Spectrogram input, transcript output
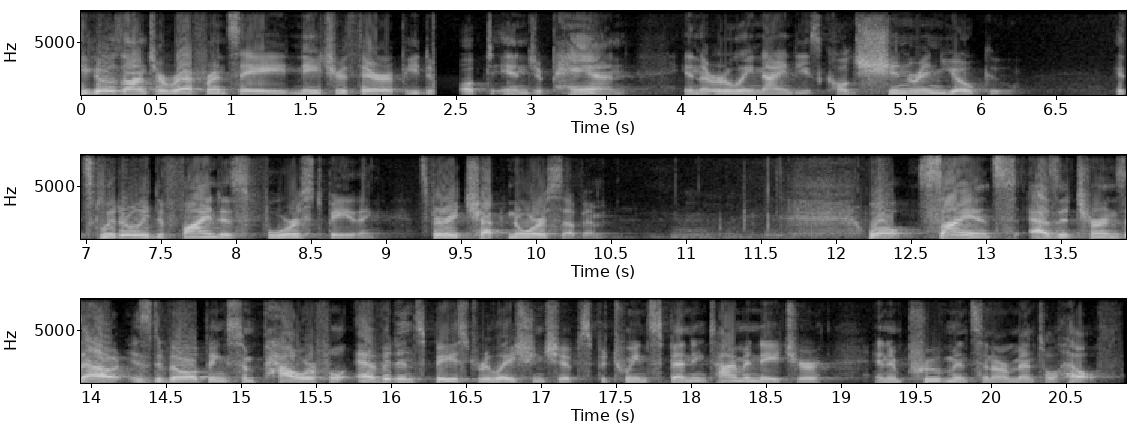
He goes on to reference a nature therapy developed in Japan in the early 90s called Shinrin Yoku. It's literally defined as forest bathing. It's very Chuck Norris of him. Well, science, as it turns out, is developing some powerful evidence based relationships between spending time in nature and improvements in our mental health.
